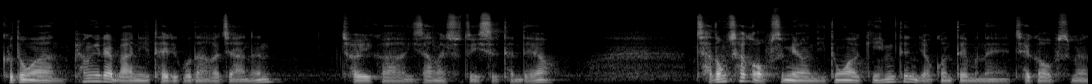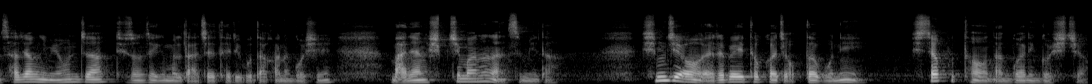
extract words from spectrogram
그동안 평일에 많이 데리고 나가지 않은 저희가 이상할 수도 있을 텐데요. 자동차가 없으면 이동하기 힘든 여건 때문에 제가 없으면 사장님이 혼자 뒤 선생님을 낮에 데리고 나가는 것이 마냥 쉽지만은 않습니다. 심지어 엘리베이터까지 없다 보니 시작부터 난관인 것이죠.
